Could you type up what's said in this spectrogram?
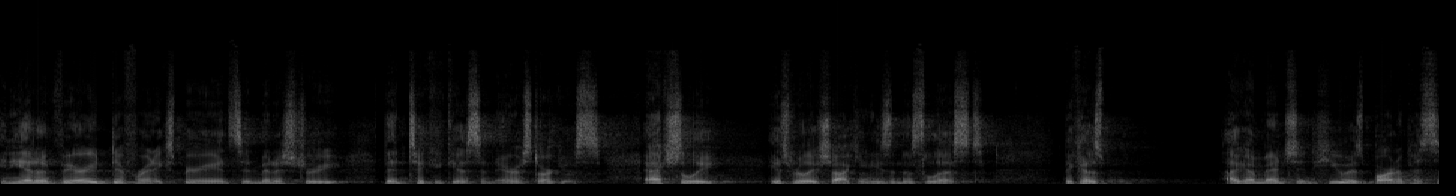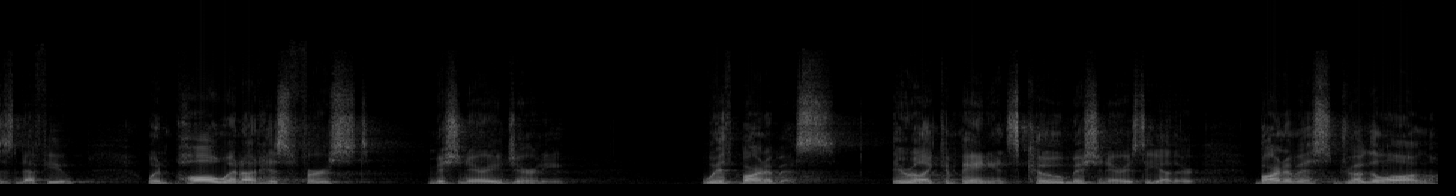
and he had a very different experience in ministry than Tychicus and Aristarchus. Actually, it's really shocking he's in this list because, like I mentioned, he was Barnabas' nephew. When Paul went on his first missionary journey with Barnabas, they were like companions, co missionaries together. Barnabas drug along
